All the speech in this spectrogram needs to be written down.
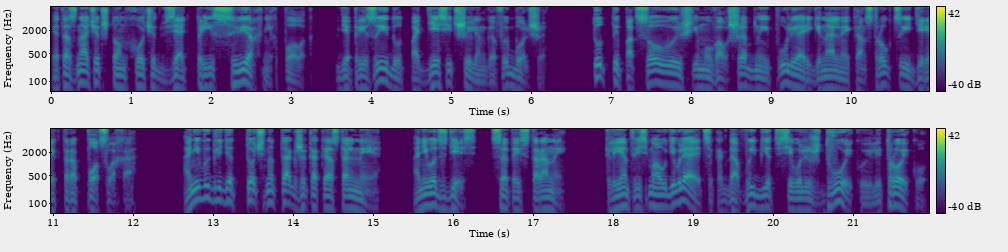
это значит, что он хочет взять приз с верхних полок, где призы идут по 10 шиллингов и больше. Тут ты подсовываешь ему волшебные пули оригинальной конструкции директора Поцлаха. Они выглядят точно так же, как и остальные. Они вот здесь, с этой стороны. Клиент весьма удивляется, когда выбьет всего лишь двойку или тройку.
